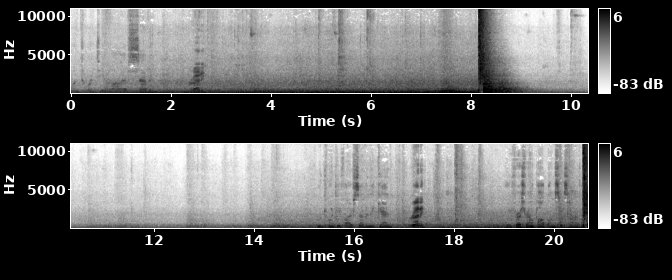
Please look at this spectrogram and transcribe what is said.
One twenty-five seven. Ready. One seven again. Ready. First round pop on six five. Looks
